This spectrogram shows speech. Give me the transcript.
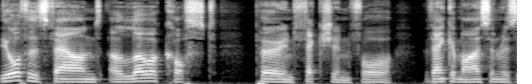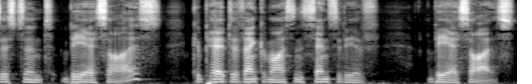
the authors found a lower cost per infection for vancomycin resistant BSIs compared to vancomycin sensitive BSIs.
